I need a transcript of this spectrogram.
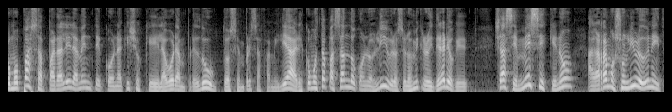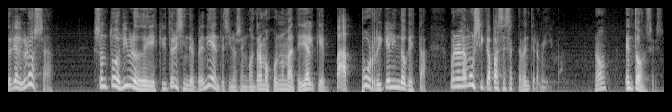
como pasa paralelamente con aquellos que elaboran productos, empresas familiares, como está pasando con los libros en los microliterarios que ya hace meses que no agarramos un libro de una editorial grosa. Son todos libros de escritores independientes y nos encontramos con un material que, pa, purri, qué lindo que está. Bueno, la música pasa exactamente lo mismo, ¿no? Entonces,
